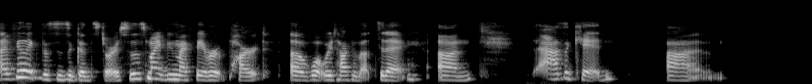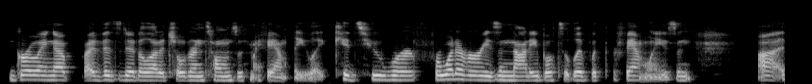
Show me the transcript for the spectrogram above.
I feel like this is a good story. So, this might be my favorite part of what we talked about today. Um, as a kid, uh, growing up, I visited a lot of children's homes with my family, like kids who were, for whatever reason, not able to live with their families. And uh,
